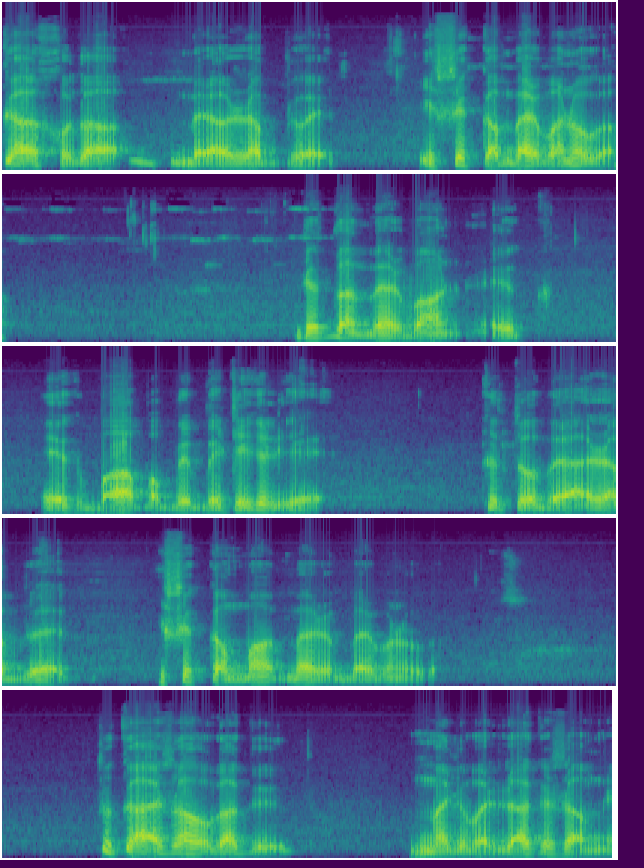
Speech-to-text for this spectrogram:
کیا خدا میرا رب جو ہے اس سے کم مہربان ہوگا جتنا مہربان ایک ایک باپ اپنے بیٹے کے لیے کہ تو میرا رب جو ہے اس سے کم مہربان ہوگا تو کیا ایسا ہوگا کہ میں جب اللہ کے سامنے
